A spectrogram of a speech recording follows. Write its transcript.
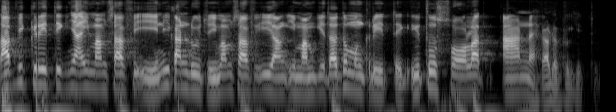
Tapi kritiknya Imam Syafi'i ini kan lucu. Imam Syafi'i yang imam kita itu mengkritik itu sholat aneh kalau begitu.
